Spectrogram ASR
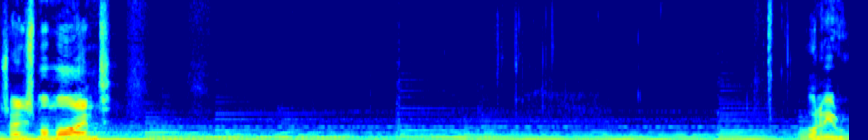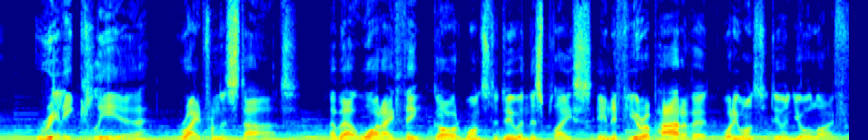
changed my mind. I want to be really clear right from the start about what I think God wants to do in this place, and if you're a part of it, what He wants to do in your life.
